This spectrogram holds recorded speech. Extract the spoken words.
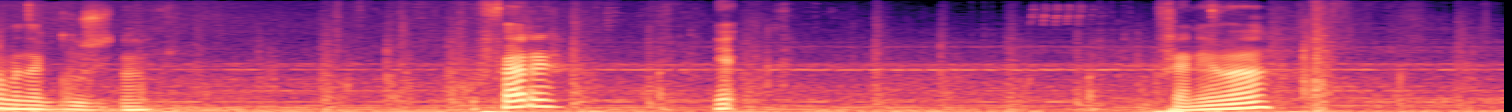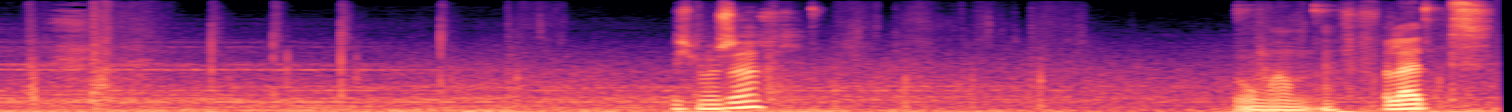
Mamy na górze. Kufer? Nie. Kufra nie ma. Być może? Tu mamy flet.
